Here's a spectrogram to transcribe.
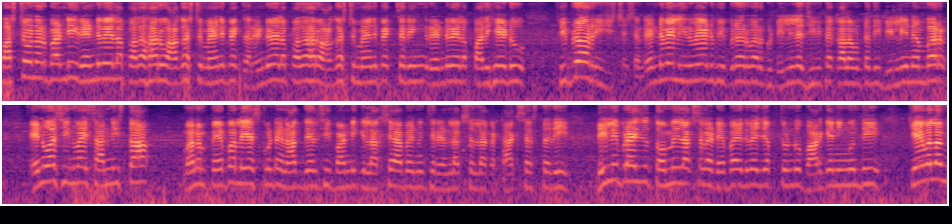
first owner బండి రెండు వేల పదహారు ఆగస్టు మ్యానుఫ్యాక్చర్ రెండు వేల పదహారు ఆగస్టు మ్యానుఫ్యాక్చరింగ్ రెండు వేల పదిహేడు ఫిబ్రవరి రిజిస్ట్రేషన్ రెండు వేల ఇరవై ఏడు ఫిబ్రవరి వరకు ఢిల్లీలో జీవితకాలం ఉంటుంది. ఢిల్లీ నెంబర్ ఎన్వాస్ ఇన్వాయిస్ అందిస్తా మనం పేపర్లు వేసుకుంటే నాకు తెలిసి బండికి లక్ష యాభై నుంచి రెండు లక్షల దాకా ట్యాక్స్ వస్తుంది. ఢిల్లీ ప్రైస్ తొమ్మిది లక్షల డెబ్బై ఐదు వేలు చెప్తుండు. బార్గెనింగ్ ఉంది. కేవలం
